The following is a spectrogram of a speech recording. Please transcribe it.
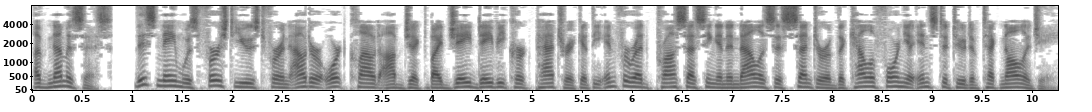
of Nemesis. This name was first used for an outer Oort cloud object by J. Davy Kirkpatrick at the Infrared Processing and Analysis Center of the California Institute of Technology.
